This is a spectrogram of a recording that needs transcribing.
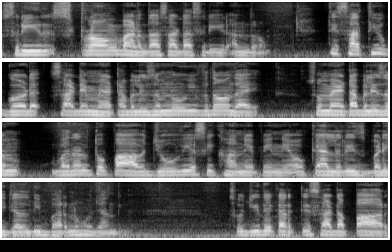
ਸਰੀਰ ਸਟਰੋਂਗ ਬਣਦਾ ਸਾਡਾ ਸਰੀਰ ਅੰਦਰੋਂ। ਤੇ ਸਾਥੀਓ, ਗੁੜ ਸਾਡੇ ਮੈਟਾਬੋਲਿਜ਼ਮ ਨੂੰ ਵੀ ਵਧਾਉਂਦਾ ਹੈ ਸੋ ਮੈਟਾਬੋਲਿਜ਼ਮ ਵਧਣ ਤੋਂ ਭਾਵ ਜੋ ਵੀ ਅਸੀਂ ਖਾਣੇ ਪੀਂਦੇ ਆ, ਉਹ ਕੈਲਰੀਜ਼ ਬੜੀ ਜਲਦੀ ਬਰਨ ਹੋ ਜਾਂਦੀਆਂ। ਸੋ ਜਿਹਦੇ ਕਰਕੇ ਸਾਡਾ ਭਾਰ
